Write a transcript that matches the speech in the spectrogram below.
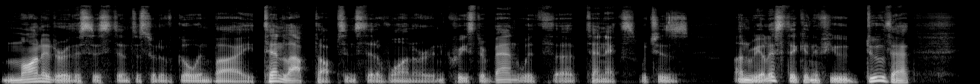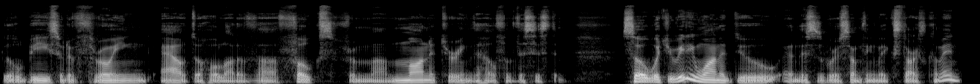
monitor the system to sort of go and buy 10 laptops instead of one or increase their bandwidth uh, 10x, which is unrealistic. And if you do that, you'll be sort of throwing out a whole lot of uh, folks from uh, monitoring the health of the system. So what you really want to do, and this is where something like Starks come in,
